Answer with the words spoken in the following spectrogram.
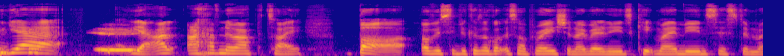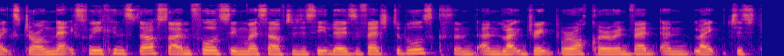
Yeah, yeah. I, I have no appetite, but obviously because I've got this operation, I really need to keep my immune system like strong next week and stuff. So I'm forcing myself to just eat loads of vegetables because and like drink Berocca and veg- and like just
